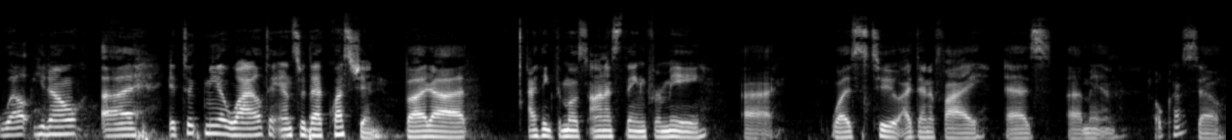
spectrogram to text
Well, you know, uh, it took me a while to answer that question, but uh, I think the most honest thing for me uh, was to identify as a man. Okay. So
